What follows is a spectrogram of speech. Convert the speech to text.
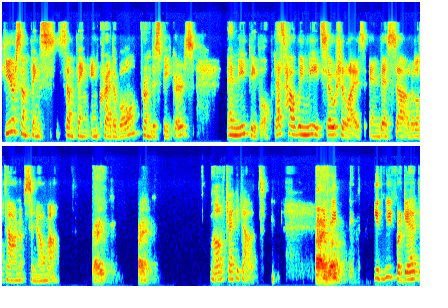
hear something something incredible from the speakers and meet people that's how we meet socialize in this uh, little town of sonoma right right well check it out i did will we, did we forget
